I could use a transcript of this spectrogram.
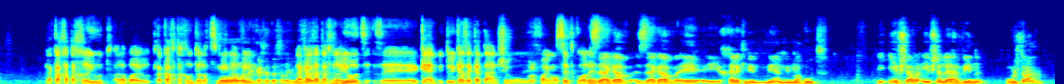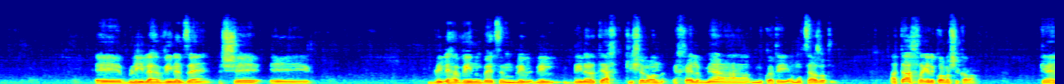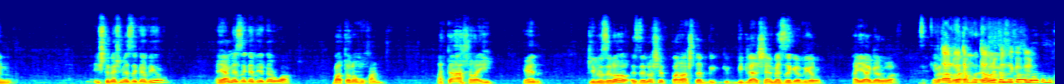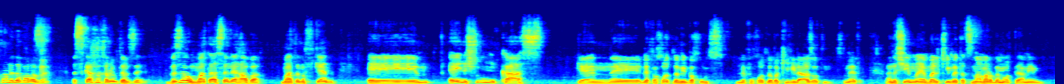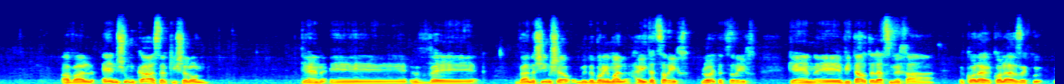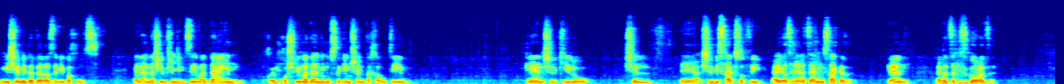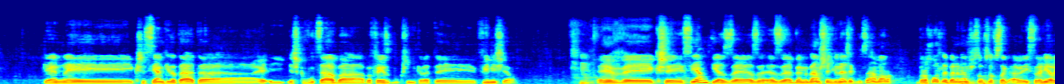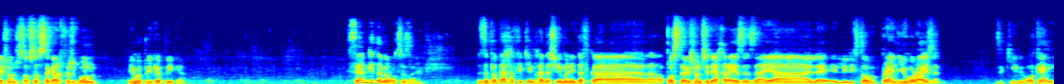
לקחת אחריות על הבעיות, לקחת אחריות על עצמי, או, להבין, לקחת אחריות, לקחת זה... אחריות, זה, זה כן ביטוי כזה קטן שהוא לפעמים עושה את כל זה אגב, זה אגב אה, אה, חלק ממהות, אי אפשר, אי אפשר להבין אולטרה אה, בלי להבין את זה ש... בלי להבין בעצם, בלי, בלי, בלי לנתח כישלון החל מנקודת המוצא הזאת. אתה אחראי לכל מה שקרה, כן? השתבש מזג אוויר, היה מזג אוויר גרוע, באת לא מוכן. אתה אחראי, כן? כאילו זה לא, זה לא שפרשת בגלל שהמזג אוויר היה גרוע. אתה לא היית מותר לא למזג אוויר. לא היית מוכן לדבר הזה. אז קח אחריות על זה, וזהו, מה תעשה להבא? מה אתה מפקן? אה, אין שום כעס כן, אה, לפחות לא מבחוץ, לפחות לא בקהילה הזאת. זאת אומרת, אנשים אה, מלקים את עצמם הרבה מאוד פעמים, אבל אין שום כעס על כישלון, כן, אה, ו... ואנשים שמדברים על היית צריך, לא היית צריך, כן, ויתרת לעצמך, כל ה... כל ה... מי שמדבר על זה מבחוץ, אלה אנשים שנמצאים עדיין, הם חושבים עדיין במושגים שהם תחרותיים, כן, של כאילו, של אה, של משחק סופי. היית צריך לנצח משחק כזה, כן? היית צריך לסגור את זה. כן, אה, כשסיימתי את ה... יש קבוצה בפייסבוק שנקראת פינישר, אה, וכשסיימתי אז, אז, אז הבן אדם שאני מנהל את הקבוצה אמר ברכות לבן אדם שסוף סוף, סג... הישראלי הראשון שסוף סוף סגר חשבון עם הפיקה פיקה. סיימתי את המרוץ הזה. זה פתח אפיקים חדשים, אני דווקא, הפוסט הראשון שלי אחרי זה, זה היה לכתוב brand new horizon, זה כאילו אוקיי,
